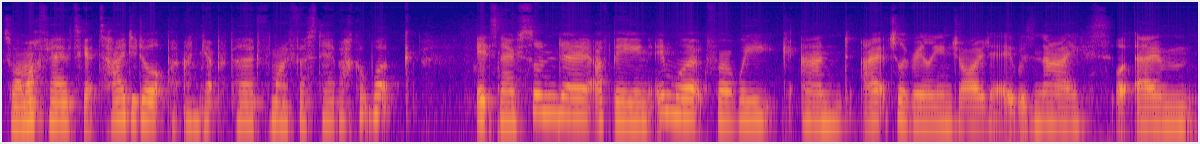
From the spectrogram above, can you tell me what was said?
So I'm off now to get tidied up and get prepared for my first day back at work. It's now Sunday, I've been in work for a week and I actually really enjoyed it, it was nice. But um,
